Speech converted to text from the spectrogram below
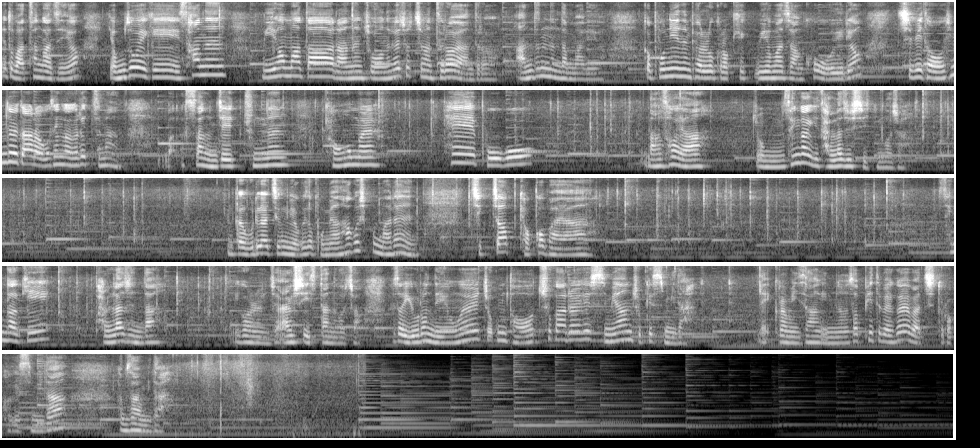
얘도 마찬가지예요. 염소에게 산은 위험하다라는 조언을 해줬지만 들어요, 안 들어요? 안 듣는단 말이에요. 그러니까 본인은 별로 그렇게 위험하지 않고 오히려 집이 더 힘들다라고 생각을 했지만 막상 이제 죽는 경험을 해보고 나서야 좀 생각이 달라질 수 있는 거죠. 그러니까 우리가 지금 여기서 보면 하고 싶은 말은 직접 겪어봐야 생각이 달라진다. 이걸 이제 알 수 있다는 거죠. 그래서 이런 내용을 조금 더 추가를 했으면 좋겠습니다. 네, 그럼 이상 입문서 피드백을 마치도록 하겠습니다. 감사합니다.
